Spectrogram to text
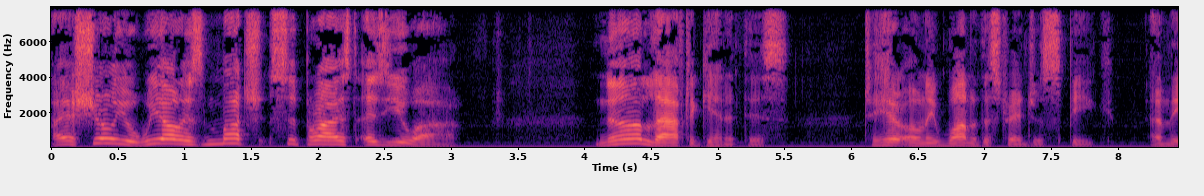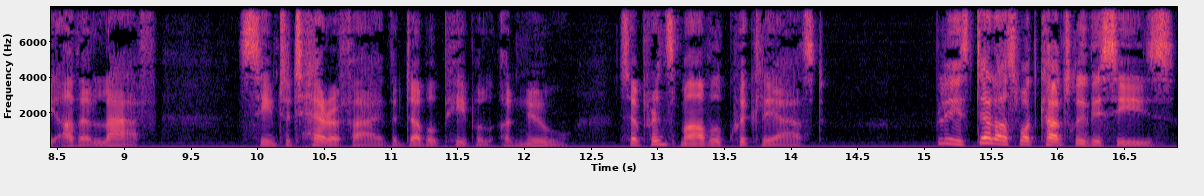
I assure you we are as much surprised as you are. Nerle laughed again at this. To hear only one of the strangers speak, and the other laugh, seemed to terrify the double people anew, so Prince Marvel quickly asked, Please tell us what country this is.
